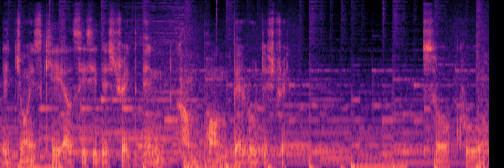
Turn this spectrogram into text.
It joins KLCC district and Kampong Baru district. So cool.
